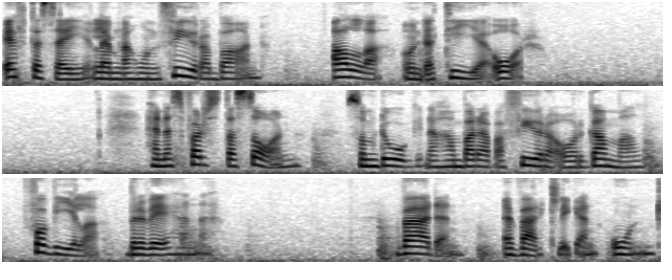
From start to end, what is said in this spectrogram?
Efter sig lämnar hon fyra barn, alla under tio år. Hennes första son, som dog när han bara var fyra år gammal, får vila bredvid henne. Världen är verkligen ond.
